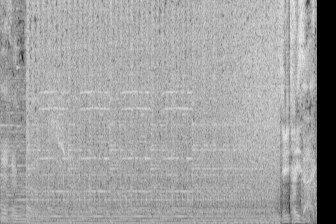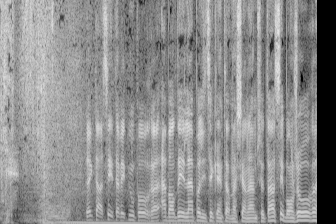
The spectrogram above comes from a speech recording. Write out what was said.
Du Trisac. Greg Tassé est avec nous pour euh, aborder la politique internationale. Monsieur Tassé, bonjour.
